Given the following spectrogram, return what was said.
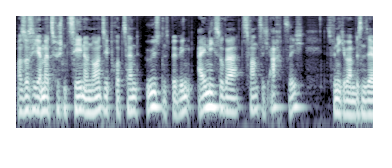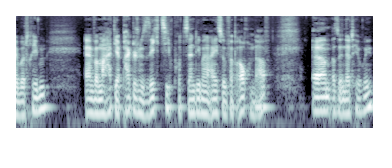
Man soll sich ja immer zwischen 10 und 90% höchstens bewegen, eigentlich sogar 20, 80. Das finde ich aber ein bisschen sehr übertrieben ähm, weil man hat ja praktisch nur 60 Prozent, die man eigentlich so verbrauchen darf, ähm, also in der Theorie.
